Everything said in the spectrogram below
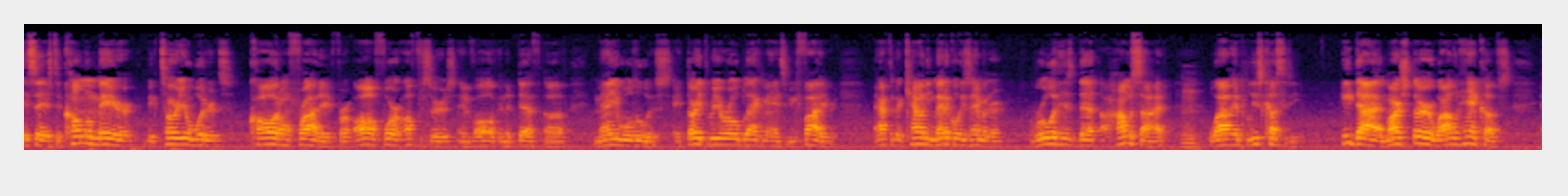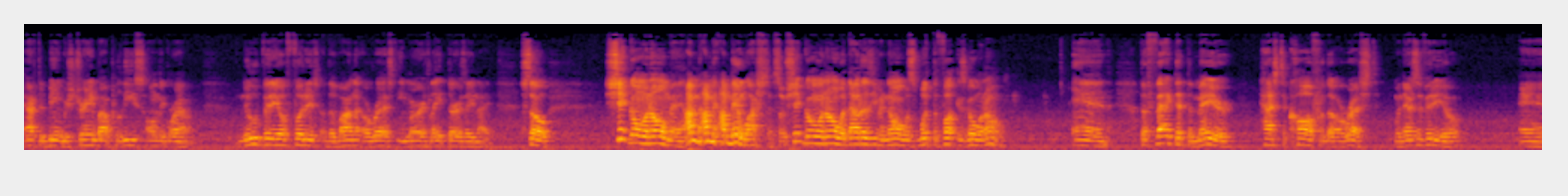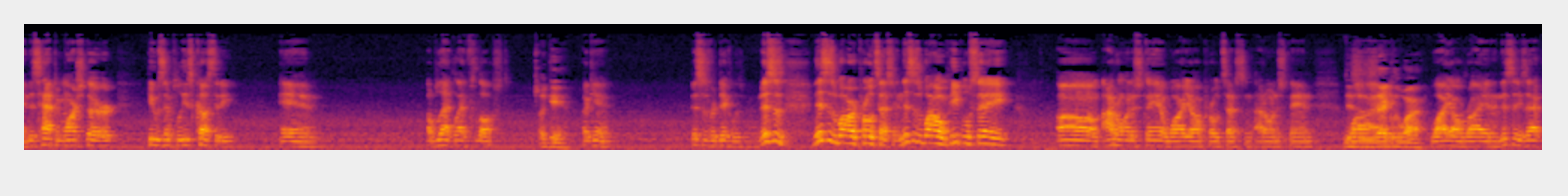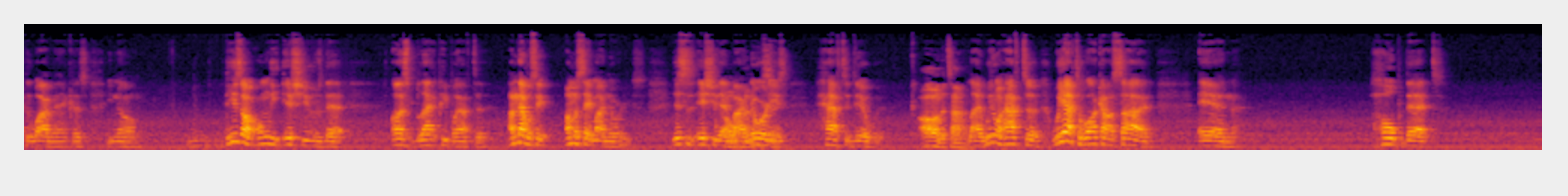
It says Tacoma Mayor Victoria Woodards called on Friday for all four officers involved in the death of Manuel Ellis, a 33 year old black man, to be fired after the county medical examiner ruled his death a homicide Mm. while in police custody. He died March 3rd while in handcuffs after being restrained by police on the ground. New video footage of the violent arrest emerged late Thursday night. So, shit going on, man. I'm, I'm, I'm in Washington, so shit going on without us even knowing what's, what the fuck is going on. And the fact that the mayor has to call for the arrest when there's a video, and this happened March 3rd, he was in police custody, and a black life was lost Again, again. This is ridiculous, man. This is this is why we're protesting. This is why when people say, um, I don't understand why y'all protesting. I don't understand this Why? is exactly why. why y'all rioting. This is exactly why, man. Because you know, these are only issues that us black people have to. I'm not gonna say. I'm gonna say minorities. This is issue that Oh, 100%. minorities have to deal with. All the time. Like we don't have to. We have to walk outside and hope that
